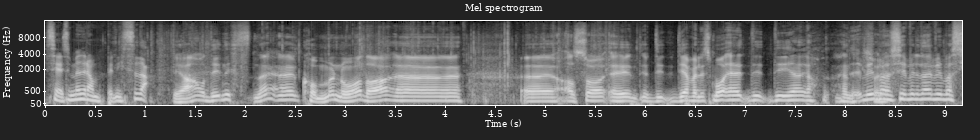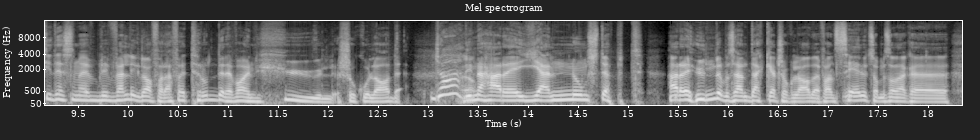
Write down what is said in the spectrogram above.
Ser ut som en rampenisse, da. Ja, og de nissene eh, kommer nå da eh, eh, Altså, eh, de, de er veldig små. Eh, De, de ja, Jeg vil, bare si, vil jeg vil bare si det som jeg blir veldig glad for, her, for jeg trodde det var en hul sjokolade. Ja! Denne her er gjennomstøpt. Her er 100 dekket sjokolade, for den ser ut som en sånn eh,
